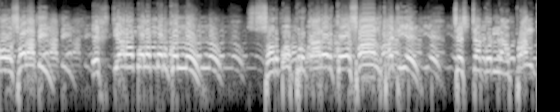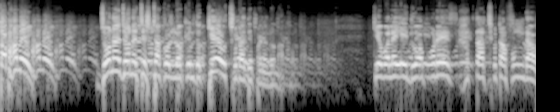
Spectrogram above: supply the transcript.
কৌশলাদি এখতিয়ার অবলম্বন করল সর্বপ্রকারের কৌশল খাটিয়ে চেষ্টা করলে আপ্রান্ত ভাবে জনে জনে চেষ্টা করল কিন্তু কেউ ছুটাতে পারল না কে বলে, এই দোয়া পড়ে হাতটা ছোটা ফুং দাও,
